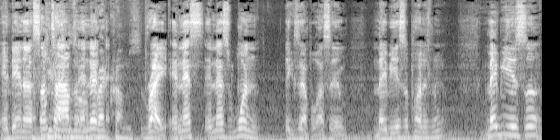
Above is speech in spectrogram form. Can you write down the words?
And then uh, you sometimes, and that, breadcrumbs. right, and that's and that's one example. I said maybe it's a punishment, maybe it's a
